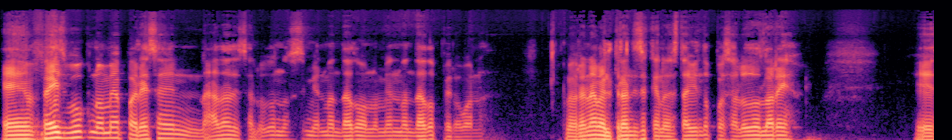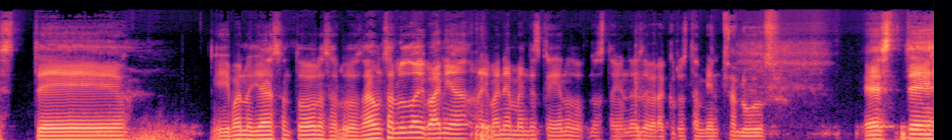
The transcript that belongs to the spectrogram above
En Facebook no me aparecen nada de saludos, no sé si me han mandado o no me han mandado, pero bueno. Lorena Beltrán dice que nos está viendo, pues saludos, Lore. Este. Y bueno, ya son todos los saludos. Ah, un saludo a Ivania, a Ivania Méndez, que ya nos, está viendo desde Veracruz también. Saludos. Este,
